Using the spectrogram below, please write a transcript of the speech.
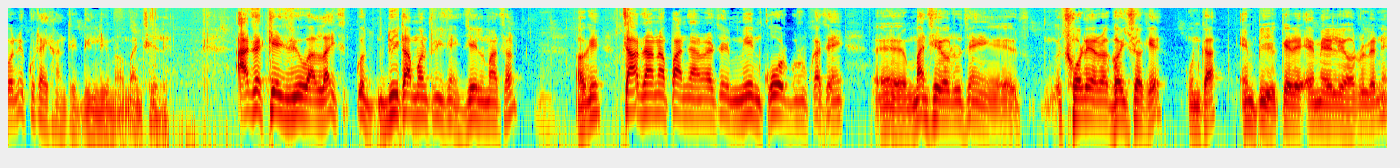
भने कुटाइ खान्थे दिल्लीमा मान्छेले। आज केजरीवाललाई दुईवटा मन्त्री चाहिँ जेलमा छन्। अघि चारजना पाँचजना चाहिँ मेन कोर ग्रुपका चाहिँ मान्छेहरू चाहिँ छोडेर गइसके उनका एमपी के अरे एमएलएहरूले नै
